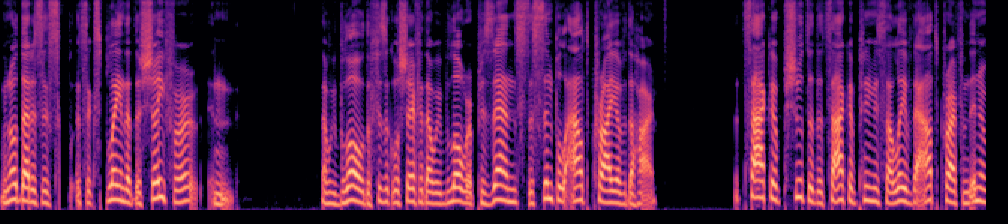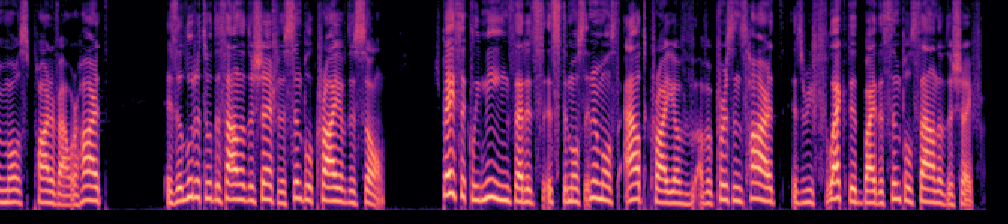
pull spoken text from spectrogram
We know that it's it's explained that the shofar in that we blow, the physical shofar that we blow, represents the simple outcry of the heart. The tzaka pshuta, the tzaka primis alev, the outcry from the innermost part of our heart, is alluded to the sound of the shofar, the simple cry of the soul. Which basically means that it's it's the most innermost outcry of, of a person's heart is reflected by the simple sound of the shofar.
